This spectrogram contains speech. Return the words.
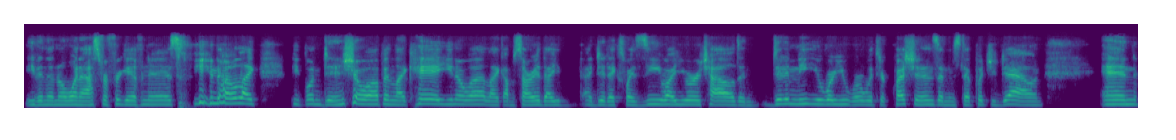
even though no one asked for forgiveness you know like people didn't show up and like hey you know what? Like i'm sorry that i did xyz while you were a child and didn't meet you where you were with your questions and instead put you down. And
